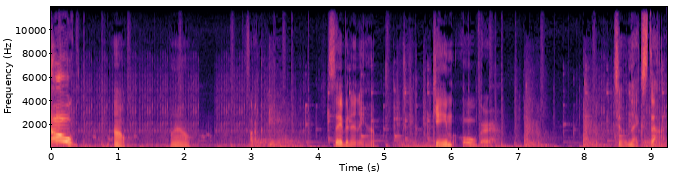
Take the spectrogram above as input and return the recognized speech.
No! Oh. Well. Fuck. Save it anyhow. Game over. Till next time.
